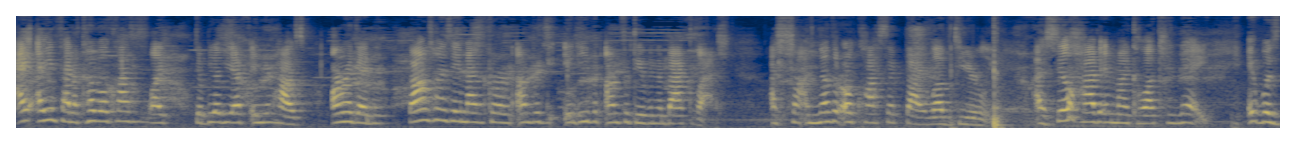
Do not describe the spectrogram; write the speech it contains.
I, I even found a couple of classes like WWF in Your House, Armageddon, Valentine's Day Massacre, and, Unforg- and even Unforgiven and Backlash. I saw another old classic that I love dearly. I still have it in my collection today. It was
